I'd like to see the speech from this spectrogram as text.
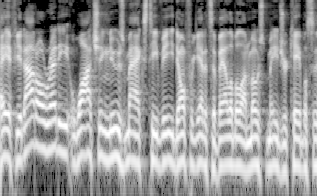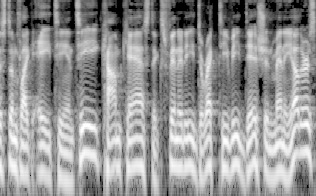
Hey, if you're not already watching Newsmax TV, don't forget it's available on most major cable systems like AT&T, Comcast, Xfinity, DirecTV, Dish, and many others.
